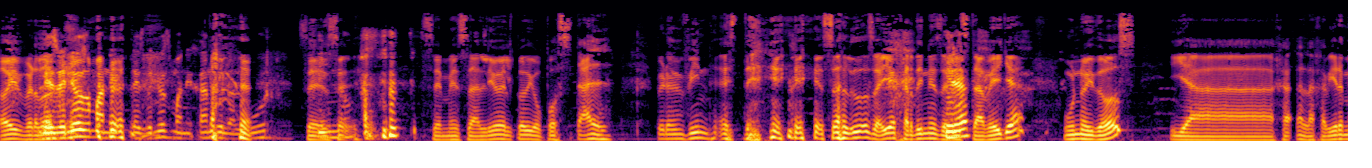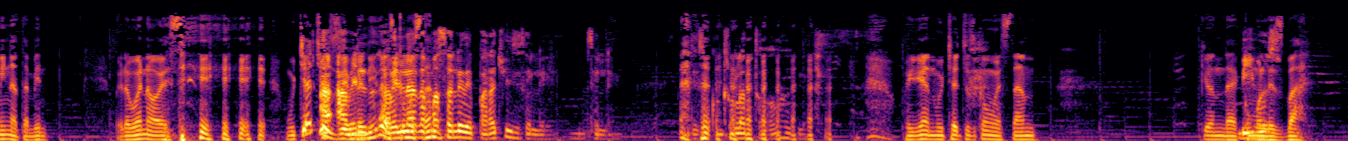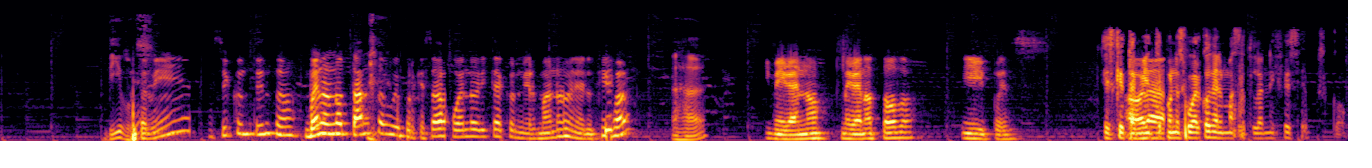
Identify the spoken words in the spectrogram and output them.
Oye, perdón. Les venimos, mane- les venimos manejando el albur. Se, fino. se- se me salió el código postal. Pero en fin, este saludos ahí a Jardines de. Vista Bella, 1 y 2, y a, a la Javiera Mina también. Pero bueno, este muchachos, A- Abel, bienvenidos. Abel ¿cómo nada están? más sale de paracho y se le, se le descontrola todo. güey. Oigan, muchachos, ¿cómo están? ¿Qué onda? ¿Cómo Vivos. les va? Vivos. Súper bien, estoy contento. Bueno, no tanto, güey, porque estaba jugando ahorita con mi hermano en el FIFA Ajá. y me ganó, me ganó todo. Y pues, Es que también Ahora- te pones a jugar con el Mazatlán FC, pues como.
